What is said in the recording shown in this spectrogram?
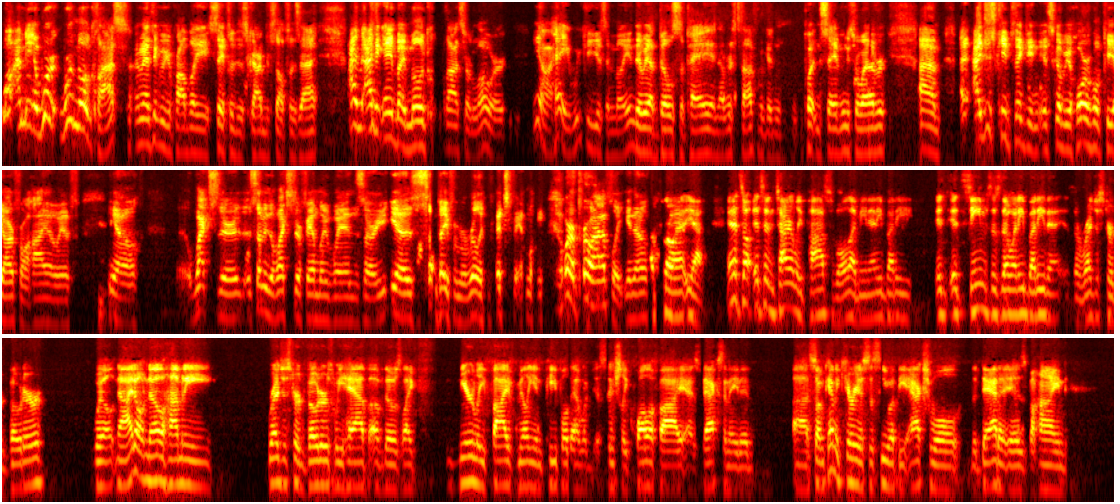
Well, I mean, we're we're middle class. I mean, I think we could probably safely describe ourselves as that. I, I think anybody middle class or lower you know, hey, we could use a million. Then we have bills to pay and other stuff we can put in savings or whatever. Um, I, I, just keep thinking it's going to be horrible PR for Ohio if, you know, Wexner, somebody the Wexner family wins, or you know, somebody from a really rich family, or a pro athlete. You know, a pro, yeah, and it's it's entirely possible. I mean, anybody. It, it seems as though anybody that is a registered voter will. Now, I don't know how many registered voters we have of those like nearly 5 million people that would essentially qualify as vaccinated. Uh, so I'm kind of curious to see what the actual the data is behind.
